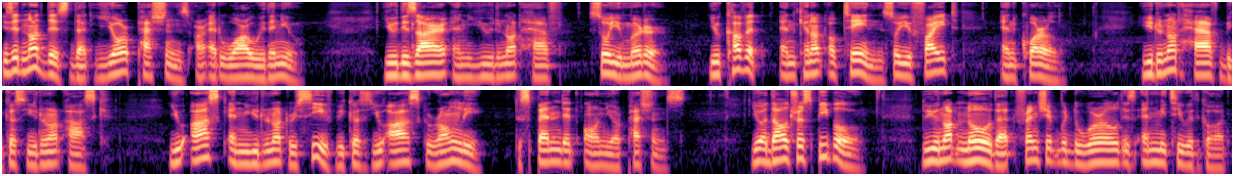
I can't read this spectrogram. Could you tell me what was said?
Is it not this that your passions are at war within you? You desire and you do not have, so you murder. You covet and cannot obtain, so you fight and quarrel. You do not have because you do not ask. You ask and you do not receive because you ask wrongly to spend it on your passions. You adulterous people, do you not know that friendship with the world is enmity with God?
